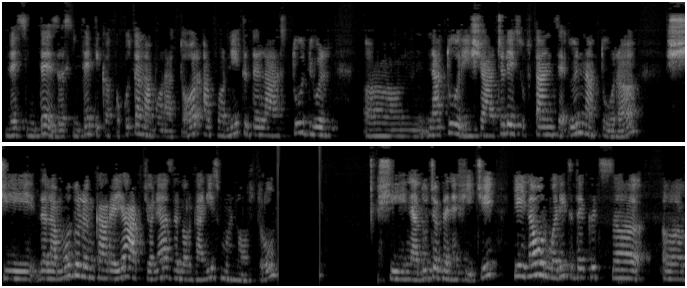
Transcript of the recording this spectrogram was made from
de sinteză sintetică făcută în laborator a pornit de la studiul uh, naturii și a acelei substanțe în natură și de la modul în care ea acționează în organismul nostru și ne aduce beneficii, ei n-au urmărit decât să uh,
